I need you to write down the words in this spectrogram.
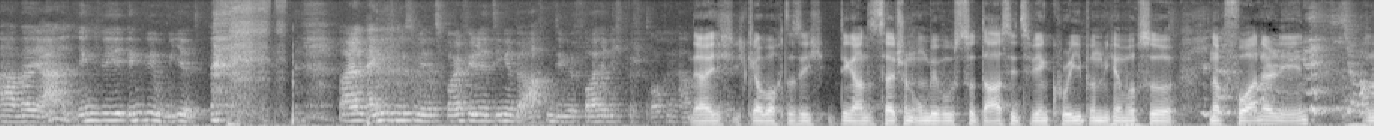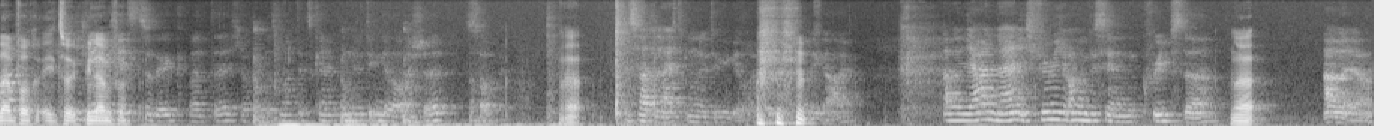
Aber ja, irgendwie, irgendwie weird. Allem eigentlich müssen wir jetzt voll viele Dinge beachten, die wir vorher nicht besprochen haben. ja, ich, ich glaube auch, dass ich die ganze Zeit schon unbewusst so da sitze wie ein Creep und mich einfach so nach vorne lehne Ich und einfach, ich, so, ich bin lehne mich einfach, Jetzt zurück. Warte, ich hoffe, das macht jetzt keine unnötigen Geräusche. So. ja, Es hat leicht unnötige Geräusche, aber ja, nein, ich fühle mich auch ein bisschen creepster. ja, Aber ja,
